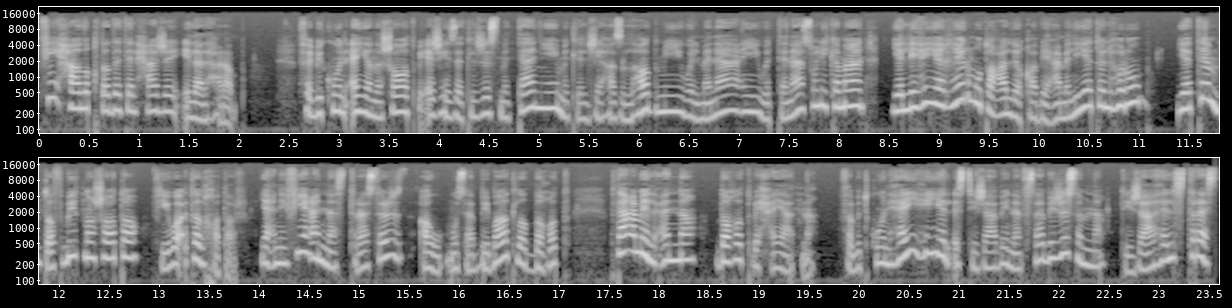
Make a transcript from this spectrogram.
في حال اقتضت الحاجة إلى الهرب. فبيكون أي نشاط بأجهزة الجسم الثانية مثل الجهاز الهضمي والمناعي والتناسلي كمان يلي هي غير متعلقة بعملية الهروب يتم تثبيط نشاطها في وقت الخطر. يعني في عنا stressors أو مسببات للضغط بتعمل عنا ضغط بحياتنا فبتكون هي هي الاستجابة نفسها بجسمنا تجاه ال stress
